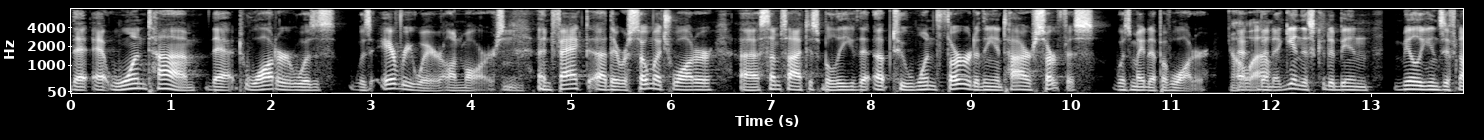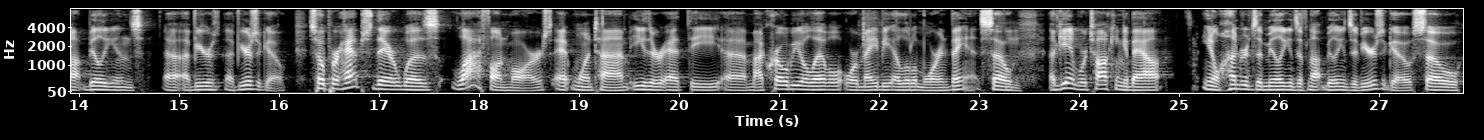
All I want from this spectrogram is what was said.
that at one time that water was was everywhere on Mars. Hmm. In fact, uh, there was so much water. Uh, some scientists believe that up to one third of the entire surface was made up of water. Oh, wow. But again, this could have been millions, if not billions, uh, of years of years ago. So perhaps there was life on Mars at one time, either at the uh, microbial level or maybe a little more advanced. So Hmm. again, we're talking about you know hundreds of millions, if not billions, of years ago. So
